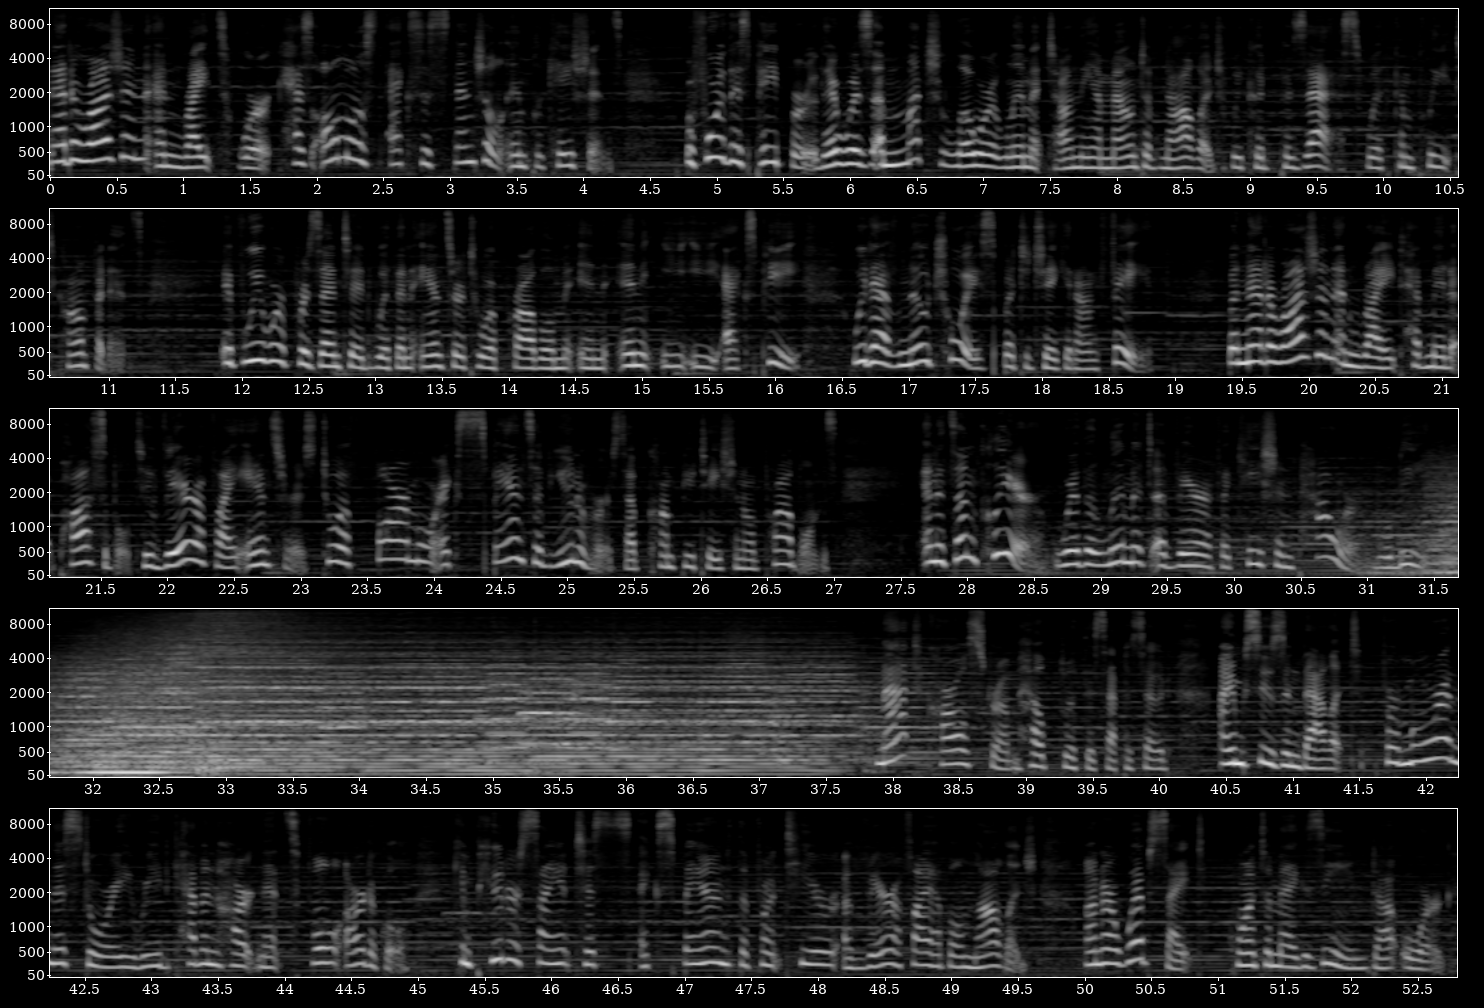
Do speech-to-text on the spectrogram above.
Natarajan and Wright's work has almost existential implications. Before this paper, there was a much lower limit on the amount of knowledge we could possess with complete confidence. If we were presented with an answer to a problem in NEEXP, we'd have no choice but to take it on faith. But Natarajan and Wright have made it possible to verify answers to a far more expansive universe of computational problems. And it's unclear where the limit of verification power will be. Matt Carlstrom helped with this episode. I'm Susan Valot. For more on this story, read Kevin Hartnett's full article Computer Scientists Expand the Frontier of Verifiable Knowledge on our website, quantamagazine.org.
